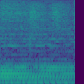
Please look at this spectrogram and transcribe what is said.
Bye.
